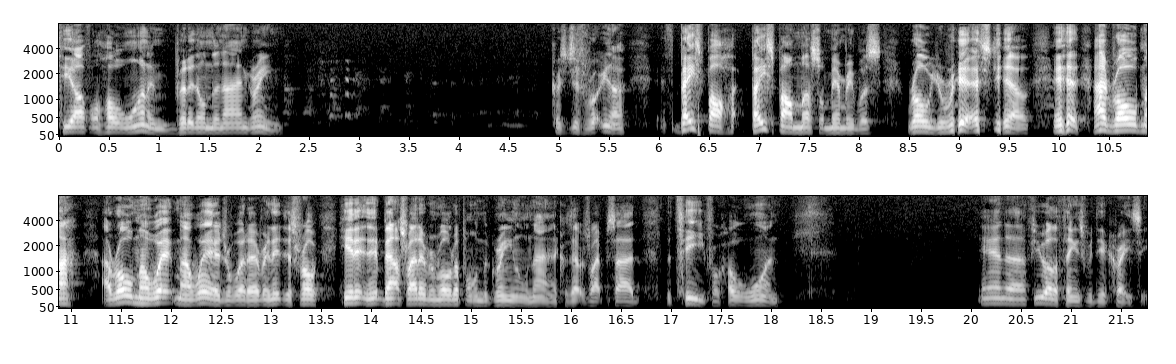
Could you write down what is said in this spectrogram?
tee off on hole one and put it on the nine green. Because just, you know, baseball baseball muscle memory was roll your wrist, you know. I rolled my I rolled my my wedge or whatever, and it just rolled, hit it, and it bounced right over and rolled up on the green on nine because that was right beside the tee for hole one. And uh, a few other things we did crazy.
